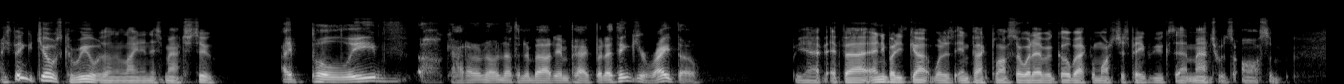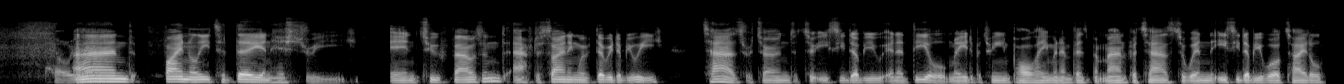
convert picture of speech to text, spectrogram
I think Joe's career was on the line in this match too. I believe oh god, I don't know nothing about impact, but I think you're right though. But yeah, if, if uh, anybody's got what is Impact Plus or whatever, go back and watch this pay per view because that match was awesome. Hell yeah. And finally, today in history, in 2000, after signing with WWE, Taz returned to ECW in a deal made between Paul Heyman and Vince McMahon for Taz to win the ECW World title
